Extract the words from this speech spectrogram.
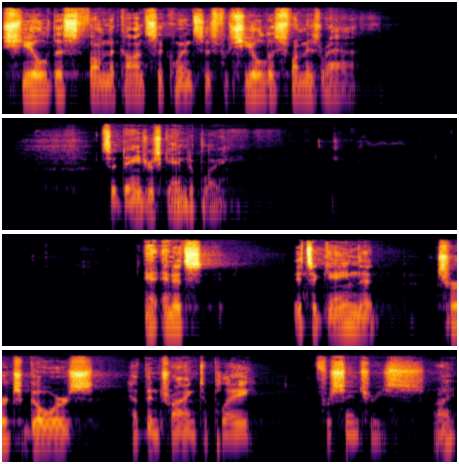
shield us from the consequences, shield us from his wrath. It's a dangerous game to play. And, and it's, it's a game that churchgoers have been trying to play for centuries, right?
